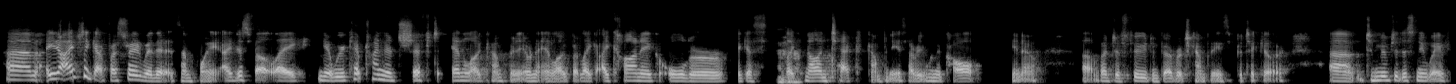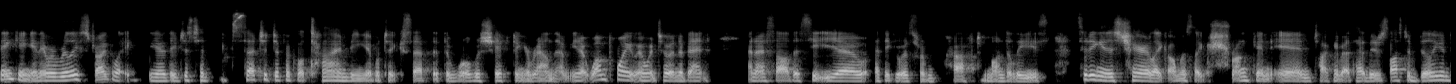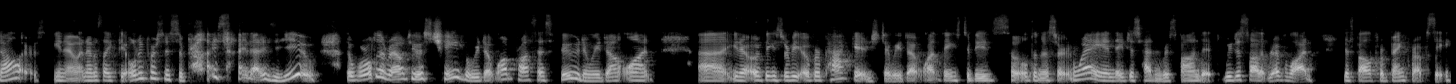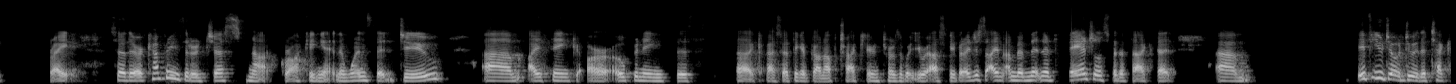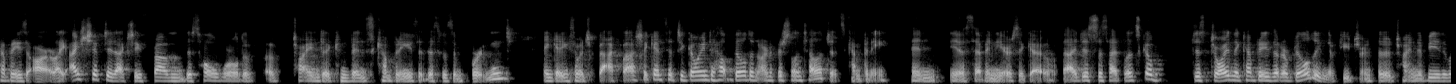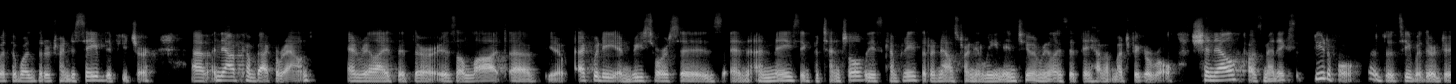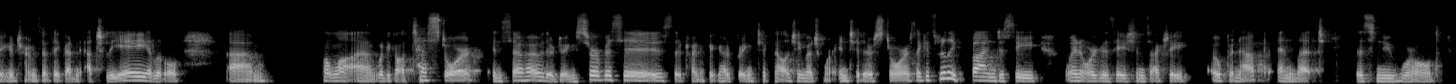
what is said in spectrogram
Um, you know, I actually got frustrated with it at some point. I just felt like, you know, we kept trying to shift analog company or not analog, but like iconic, older, I guess, uh-huh. like non-tech companies, however you want to call, you know, a bunch of food and beverage companies in particular, um, to move to this new way of thinking. And they were really struggling. You know, they just had such a difficult time being able to accept that the world was shifting around them. You know, at one point I went to an event and I saw the CEO, I think it was from Kraft Mondelez, sitting in his chair, like almost like shrunken in, talking about how they just lost a billion dollars, you know. And I was like, the only person who's surprised by that is you. The world around you has changed, we don't want processed food and we don't want uh, you know, things to be overpackaged and we don't want things to be sold in a certain way. And they just hadn't responded. We just saw that Revlon has filed for bankruptcy, right? So there are companies that are just not grokking it. And the ones that do, um, I think, are opening this uh, capacity. I think I've gone off track here in terms of what you were asking, but I just, I'm, I'm an evangelist for the fact that um, if you don't do it, the tech companies are. Like I shifted actually from this whole world of, of trying to convince companies that this was important and getting so much backlash against it to going to help build an artificial intelligence company. And you know, seven years ago, I just decided let's go just join the companies that are building the future instead of trying to be with the ones that are trying to save the future. Um, and now I've come back around and realize that there is a lot of you know equity and resources and amazing potential these companies that are now starting to lean into and realize that they have a much bigger role. Chanel Cosmetics, beautiful to see what they're doing in terms of they've got an atelier, a little um, salon, uh, what do you call it, test store in Soho. They're doing services. They're trying to figure out how to bring technology much more into their stores. Like it's really fun to see when organizations actually open up and let this new world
